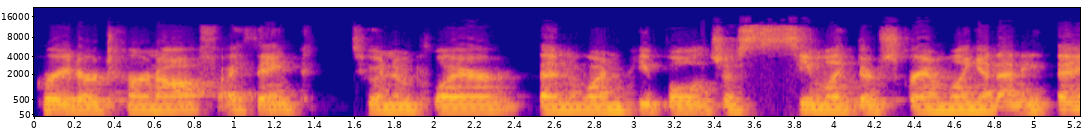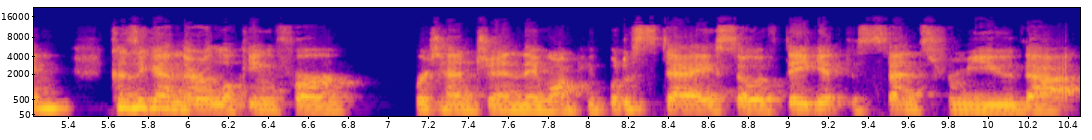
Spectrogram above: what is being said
greater turnoff, I think, to an employer than when people just seem like they're scrambling at anything. Because again, they're looking for retention, they want people to stay. So if they get the sense from you that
